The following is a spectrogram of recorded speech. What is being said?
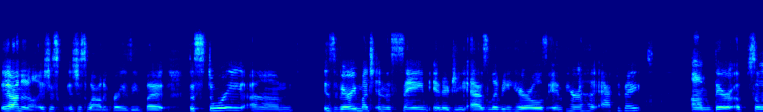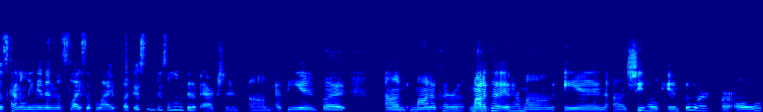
yeah, I don't know. It's just it's just wild and crazy. But the story um is very much in the same energy as Living Heroes and Parenthood Activate. Um, there, so it's kind of leaning in the slice of life, but there's there's a little bit of action um at the end. But um, Monica, Monica and her mom, and uh, She Hulk and Thor are all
